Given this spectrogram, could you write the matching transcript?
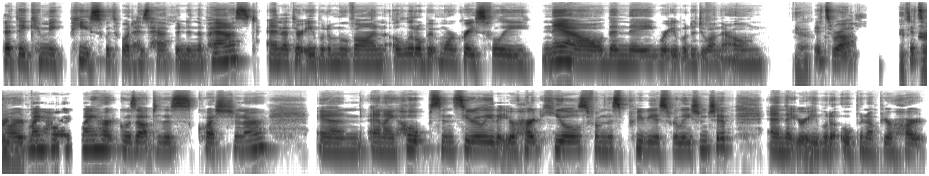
that they can make peace with what has happened in the past, and that they're able to move on a little bit more gracefully now than they were able to do on their own. Yeah. It's rough. It's, It's hard. My heart, my heart goes out to this questioner, and and I hope sincerely that your heart heals from this previous relationship, and that you're able to open up your heart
